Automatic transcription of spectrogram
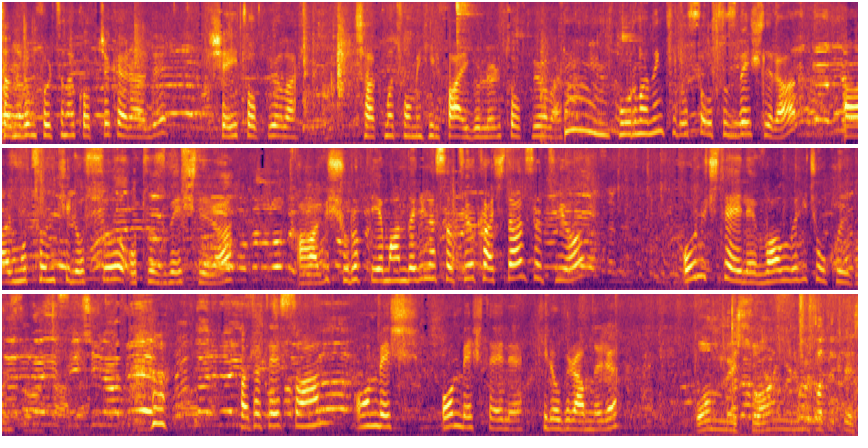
Sanırım fırtına kopacak herhalde. Şeyi topluyorlar. Çakma Tommy Hilfiger'ları topluyorlar. Hmm, hurmanın kilosu 35 lira. Armutun kilosu 35 lira. Abi şurup diye mandalina satıyor. Kaçtan satıyor? 13 TL. Vallahi çok uygun. Patates, soğan 15 15 TL kilogramları. 15 soğan 20 patates.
